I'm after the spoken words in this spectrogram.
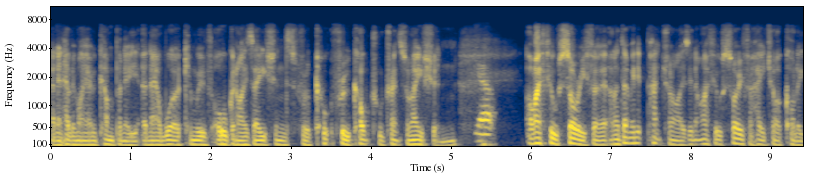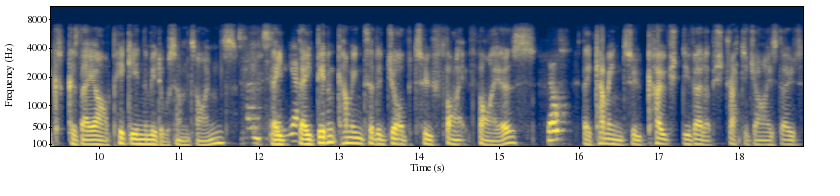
and then having my own company and now working with organizations for through cultural transformation yeah I feel sorry for, and I don't mean it patronising. I feel sorry for HR colleagues because they are piggy in the middle sometimes. Totally, they yeah. they didn't come into the job to fight fires. Nope. They come in to coach, develop, strategize those.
